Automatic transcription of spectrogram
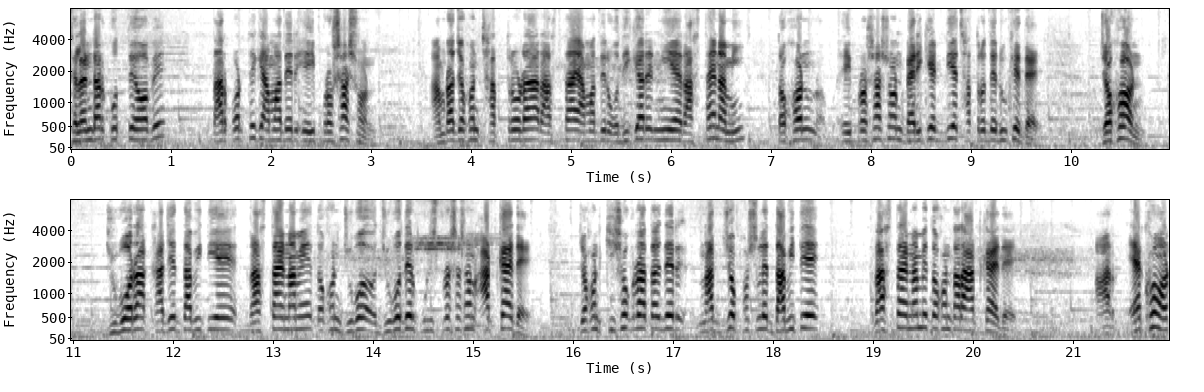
সিলিন্ডার করতে হবে। তারপর থেকে আমাদের এই প্রশাসন, আমরা যখন ছাত্ররা রাস্তায় আমাদের অধিকার নিয়ে রাস্তায় নামি, তখন এই প্রশাসন ব্যারিকেড দিয়ে ছাত্রদের রুখে দেয়। যখন যুবরা কাজের দাবিতে রাস্তায় নামে, তখন যুব, যুবদের পুলিশ প্রশাসন আটকায় দেয়। যখন কৃষকরা তাদের ন্যায্য ফসলের দাবিতে রাস্তায় নামে, তখন তারা আটকায় দেয়। আর এখন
